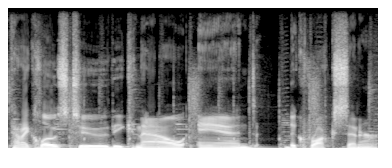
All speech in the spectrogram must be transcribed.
kind of close to the canal and the Kroc Center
